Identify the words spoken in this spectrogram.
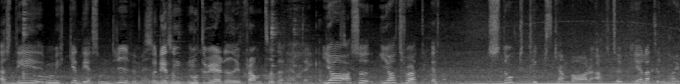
Alltså det är mycket det som driver mig. Så det som motiverar dig i framtiden helt enkelt? Ja, alltså jag tror att ett stort tips kan vara att typ hela tiden ha i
